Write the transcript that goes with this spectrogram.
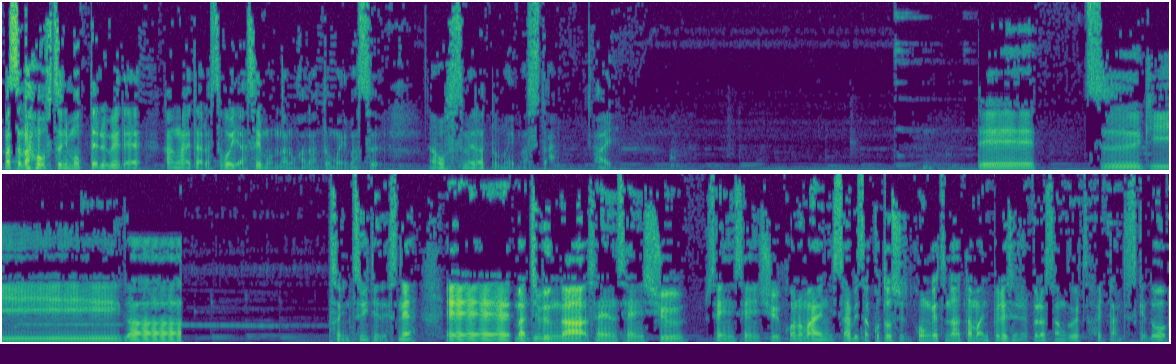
まあ、スマホを普通に持ってる上で考えたらすごい安いものなのかなと思います。あおすすめだと思いました。はい。で、次が、それについてですね。えー、まあ自分が先々週、先々週、この前に久々、今年、今月の頭にプレステプラス3ヶ月入ったんですけど、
